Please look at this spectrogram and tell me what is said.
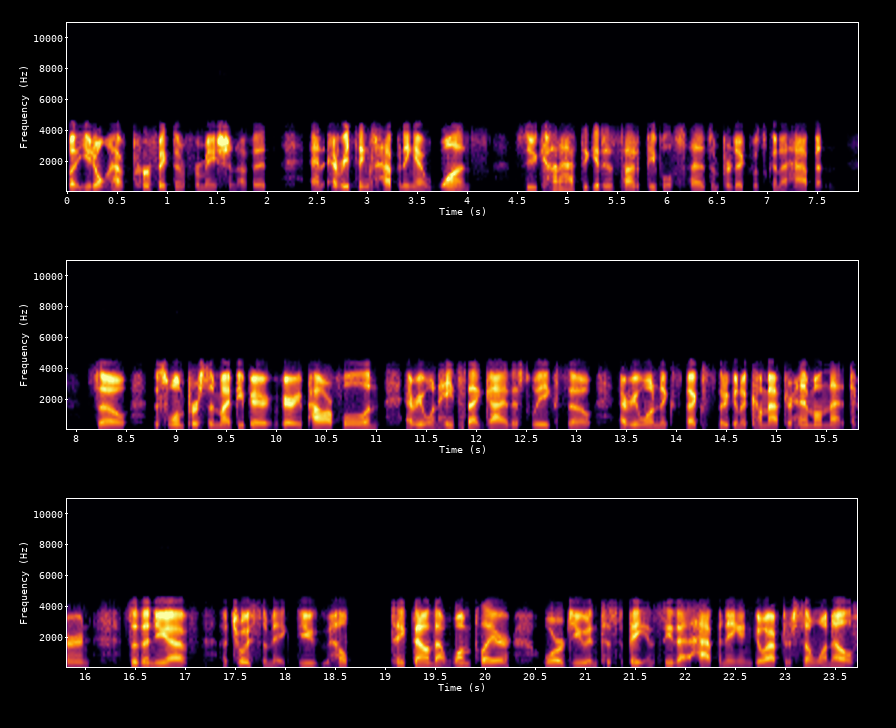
but you don't have perfect information of it, and everything's happening at once. So you kind of have to get inside of people's heads and predict what's going to happen. So this one person might be very, very powerful, and everyone hates that guy this week. So everyone expects they're going to come after him on that turn. So then you have a choice to make. Do you help take down that one player, or do you anticipate and see that happening and go after someone else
